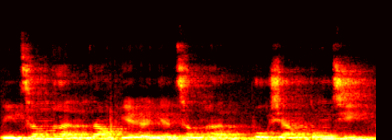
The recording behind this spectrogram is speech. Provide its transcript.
你嗔恨，让别人也嗔恨，互相攻击，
